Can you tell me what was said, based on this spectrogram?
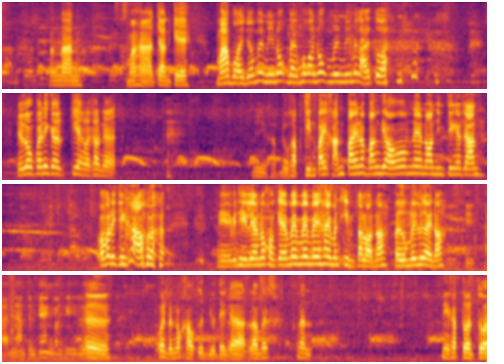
สามตัวนี่นานๆ มาหาอาจารย์เก มาบ่อยเดี๋ยวไม่มีนกแบ่งเพราะว่านกมันมีไม่หลายตัว เดี๋ยวลงไปนี่ก็เกลี้ยงแล้วครับเนี่ย นี่ครับดูครับกินไปขันไปนะบางเดียวแน่นอนจริง ๆ อาจารย์ อ๋อไม่ได้กินข้าว นี่วิธีเลี้ยงนกของแกไม่ไม่ไม่ให้มันอิ่มตลอดเนาะเติมเรื่อยๆเนาะเออติดผ่านน้ำจนแห้งบางทีลืมเออโอ้ยแต่นกเขาอึดอยู่แต่ก็เราไม่นั่น นี่ครับตัวตัว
